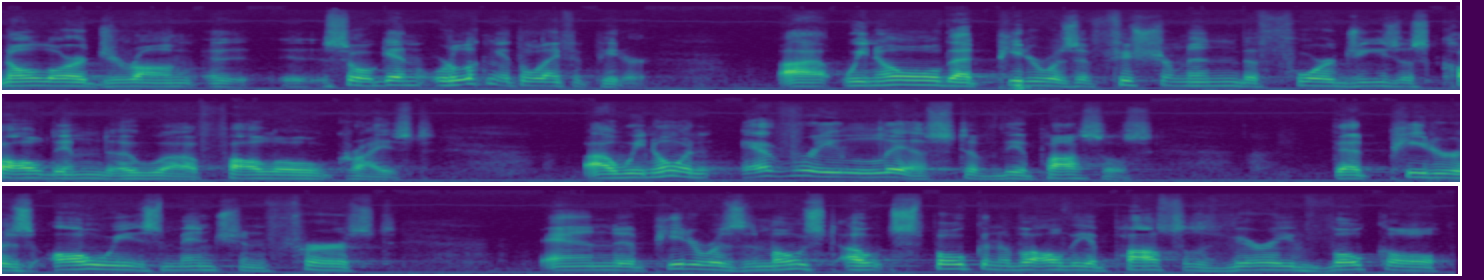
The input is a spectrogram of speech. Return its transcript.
No, Lord, you're wrong. Uh, uh, so again, we're looking at the life of Peter. Uh, we know that Peter was a fisherman before Jesus called him to uh, follow Christ. Uh, we know in every list of the apostles that Peter is always mentioned first. And uh, Peter was the most outspoken of all the apostles, very vocal.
